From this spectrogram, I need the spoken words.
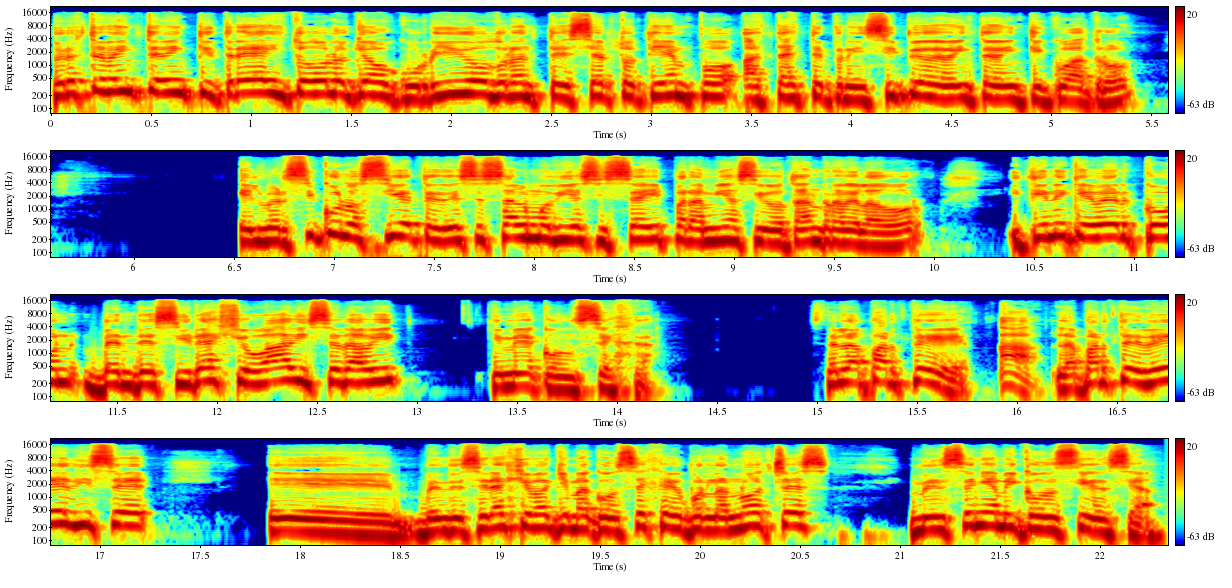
Pero este 2023 y todo lo que ha ocurrido durante cierto tiempo hasta este principio de 2024, el versículo 7 de ese Salmo 16 para mí ha sido tan revelador y tiene que ver con bendeciré a Jehová, dice David, que me aconseja. Es la parte A. La parte B dice, eh, bendeciré a Jehová que me aconseja y por las noches me enseña mi conciencia.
